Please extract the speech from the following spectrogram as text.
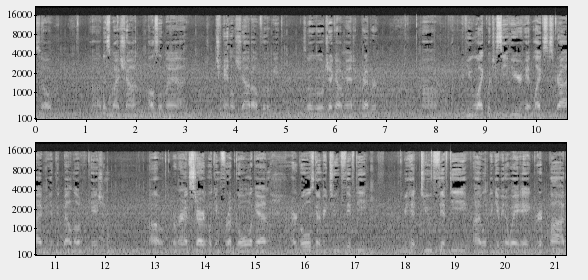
So uh, that's my shot. Also my uh, channel shout out for the week. So go check out Magic Prepper. Um, if you like what you see here, hit like, subscribe, hit the bell notification. Uh, we're going to start looking for a goal again. Our goal is going to be 250. If We hit 250, I will be giving away a grip pod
